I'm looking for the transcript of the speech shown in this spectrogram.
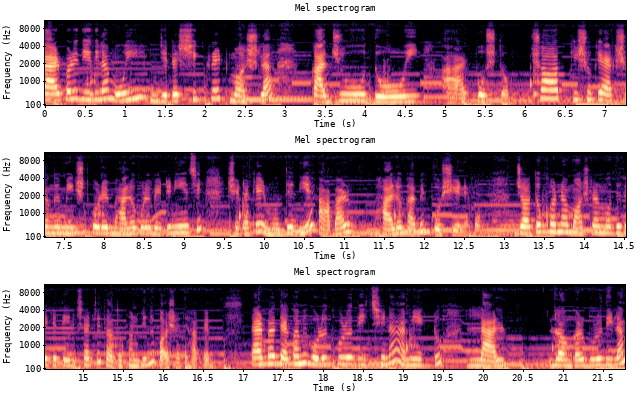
তারপরে দিয়ে দিলাম ওই যেটা সিক্রেট মশলা কাজু, দই আর পোস্ত সব কিছুকে একসঙ্গে মিক্সড করে ভালো করে বেটে নিয়েছি। সেটাকে এর মধ্যে দিয়ে আবার ভালোভাবে কষিয়ে নেব। যতক্ষণ না মশলার মধ্যে থেকে তেল ছাড়ছে, ততক্ষণ কিন্তু কষাতে হবে। তারপর দেখো আমি হলুদ গুঁড়ো দিচ্ছি না, আমি একটু লাল লঙ্কার গুঁড়ো দিলাম।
